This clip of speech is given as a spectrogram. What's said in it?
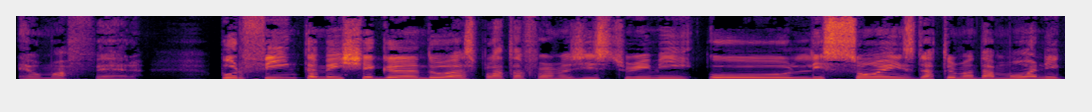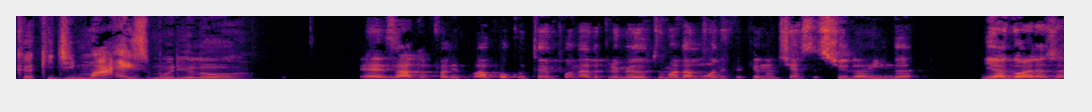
é uma fera. Por fim, também chegando às plataformas de streaming, o Lições da Turma da Mônica, que demais, Murilo! É, exato, eu falei há pouco tempo né, do primeiro Turma da Mônica, que eu não tinha assistido ainda, e agora já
